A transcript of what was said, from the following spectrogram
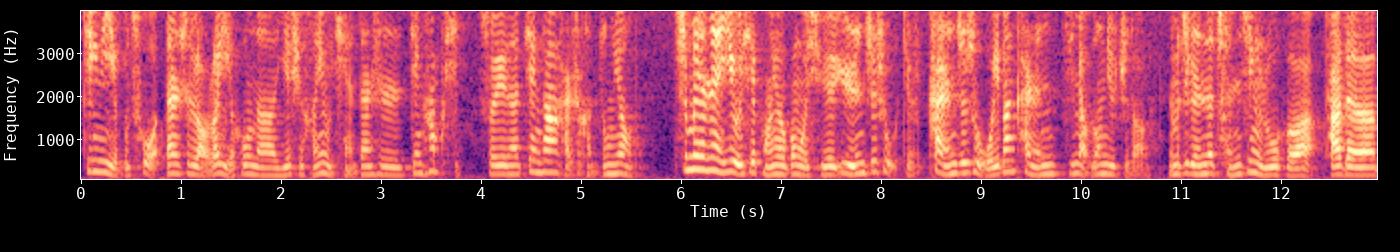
经历也不错，但是老了以后呢，也许很有钱，但是健康不行。所以呢，健康还是很重要的。身边呢也有一些朋友跟我学育人之术，就是看人之术。我一般看人几秒钟就知道了。那么这个人的诚信如何，他的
